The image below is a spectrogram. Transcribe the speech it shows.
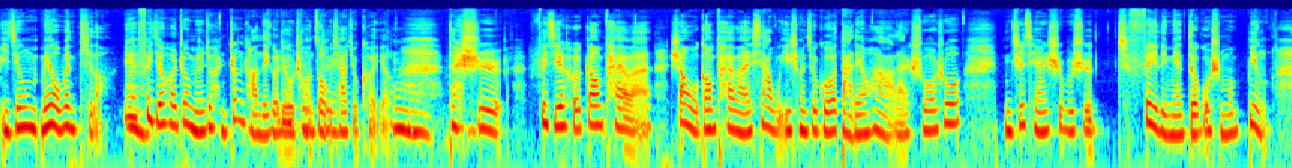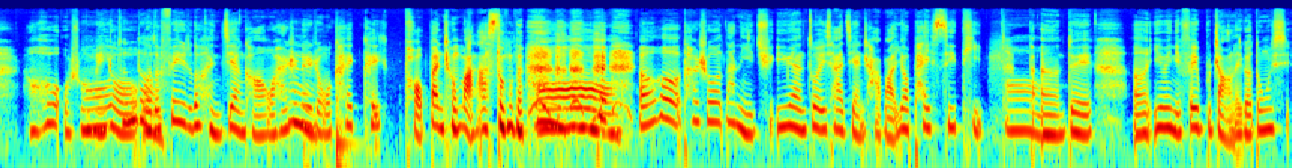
已经没有问题了，因为嗯。肺结核证明就很正常的一个流程，走一下就可以了。嗯。但是肺结核刚拍完，上午刚拍完，下午医生就给我打电话来说说你之前是不是肺里面得过什么病？然后我说哦没有，我的肺一直都很健康，我还是那种我开可以跑半程马拉松的。哦然后他说那你去医院做一下检查吧，要拍 CT。哦，嗯，对，嗯，因为你肺部长了一个东西，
